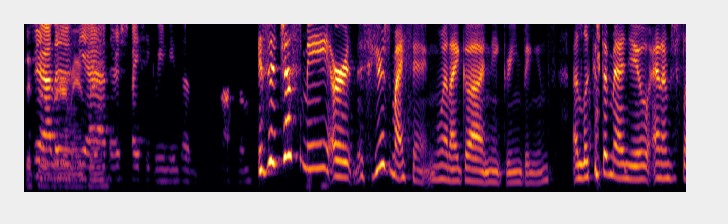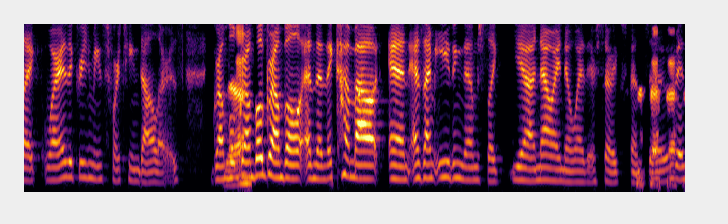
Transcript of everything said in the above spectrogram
dishes Yeah, are they're, amazing. yeah, their spicy green beans are awesome. Is it just me, or here's my thing when I go out and eat green beans? I look at the menu and I'm just like, why are the green beans fourteen dollars? Grumble, Yeah. grumble, grumble, and then they come out, and as I'm eating them, I'm just like, yeah, now I know why they're so expensive. and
